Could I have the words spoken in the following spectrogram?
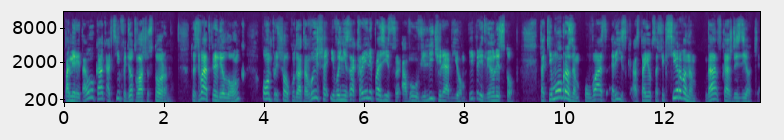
по мере того, как актив идет в вашу сторону. То есть вы открыли лонг, он пришел куда-то выше, и вы не закрыли позицию, а вы увеличили объем и передвинули стоп. Таким образом, у вас риск остается фиксированным да, в каждой сделке,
